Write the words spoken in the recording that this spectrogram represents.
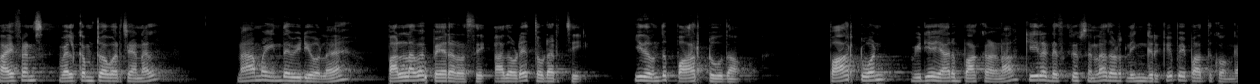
Hi friends welcome to our channel நாம் இந்த வீடியோவில் பல்லவ பேரரசு அதோடைய தொடர்ச்சி. இது வந்து பார்ட் டூ தான். பார்ட் ஒன் வீடியோ யாரும் பார்க்கலனா கீழே டிஸ்கிரிப்ஷனில் அதோட லிங்க் இருக்குது போய் பார்த்துக்கோங்க.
